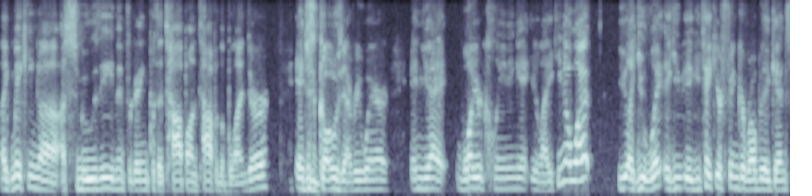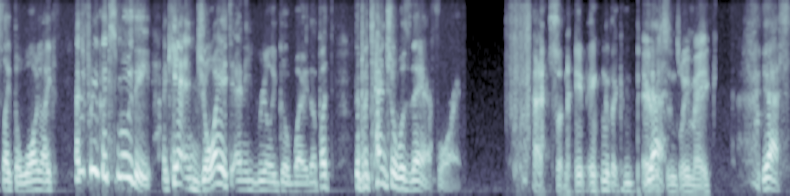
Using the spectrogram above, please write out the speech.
like making a, a smoothie and then forgetting to put the top on top of the blender. It just goes everywhere, and yet while you're cleaning it, you're like, you know what? You like you you you take your finger, rub it against like the wall. You're like, that's a pretty good smoothie. I can't enjoy it any really good way though, but the potential was there for it. Fascinating the comparisons we make. Yes.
